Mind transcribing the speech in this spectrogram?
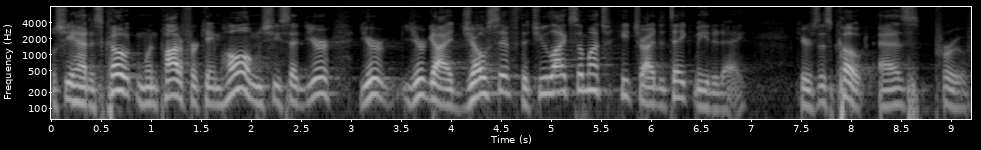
Well, she had his coat, and when Potiphar came home, she said, Your, your, your guy Joseph that you like so much, he tried to take me today. Here's his coat as proof.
